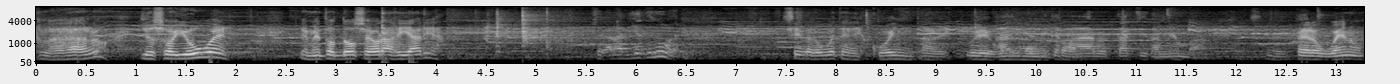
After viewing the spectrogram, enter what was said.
Claro, yo soy Uber, le meto 12 horas diarias. ¿Se gana billete en Uber? Sí, pero Uber te descuenta después. Ay, un tienes que pagar el taxi también, va. Pero bueno,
